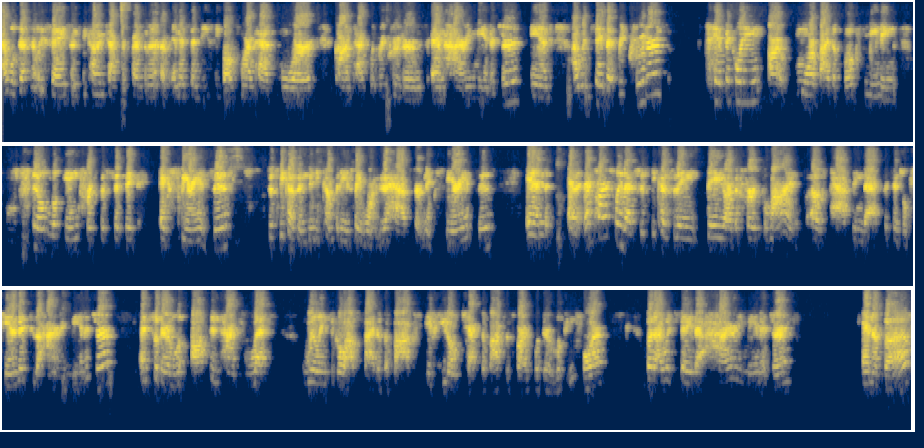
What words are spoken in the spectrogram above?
I will definitely say, since becoming chapter president of NSNDC Baltimore, I've had more contact with recruiters and hiring managers, and I would say that recruiters typically are more by the books, meaning still looking for specific experiences, just because in many companies they want you to have certain experiences. And, and, and partially that's just because they, they are the first line of passing that potential candidate to the hiring manager. And so they're oftentimes less willing to go outside of the box if you don't check the box as far as what they're looking for. But I would say that hiring managers and above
